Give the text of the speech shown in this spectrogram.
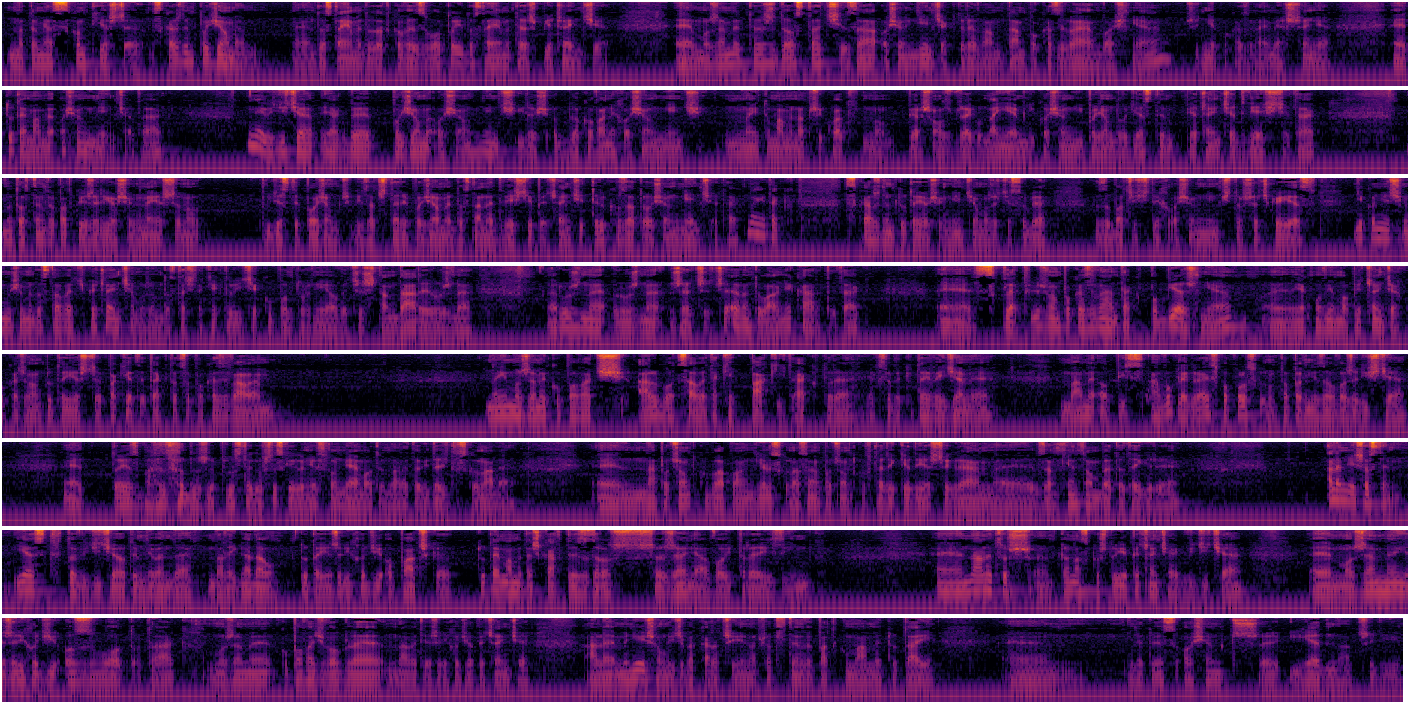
Natomiast skąd jeszcze? Z każdym poziomem e, dostajemy dodatkowe złoto i dostajemy też pieczęcie. E, możemy też dostać za osiągnięcia, które Wam tam pokazywałem właśnie, czy nie pokazywałem, jeszcze nie. E, tutaj mamy osiągnięcia, tak? No i widzicie jakby poziomy osiągnięć, ilość odblokowanych osiągnięć. No i tu mamy na przykład no, pierwszą z brzegu najemnik, osiągnij poziom 20, pieczęcie 200, tak? No to w tym wypadku, jeżeli osiągnę jeszcze no, 20 poziom, czyli za 4 poziomy dostanę 200 pieczęci tylko za to osiągnięcie, tak? No i tak z każdym tutaj osiągnięciem możecie sobie zobaczyć tych osiągnięć troszeczkę jest. Niekoniecznie musimy dostawać pieczęcie, możemy dostać, tak jak tu widzicie, kupon turniejowy, czy sztandary różne, różne, różne rzeczy, czy ewentualnie karty, tak? E, sklep. Już Wam pokazywałem tak pobieżnie, e, jak mówiłem o pieczęciach, pokażę Wam tutaj jeszcze pakiety, tak? To, co pokazywałem. No i możemy kupować albo całe takie paki, tak? Które, jak sobie tutaj wejdziemy, mamy opis. A w ogóle gra jest po polsku, no to pewnie zauważyliście. To jest bardzo duży plus tego wszystkiego. Nie wspomniałem o tym, ale to widać doskonale. E, na początku była po angielsku, na samym początku, wtedy, kiedy jeszcze grałem e, w zamkniętą betę tej gry. Ale mniejsza z tym. Jest, to widzicie, o tym nie będę dalej gadał. Tutaj, jeżeli chodzi o paczkę, tutaj mamy też karty z rozszerzenia Void Racing. E, no ale cóż, to nas kosztuje pieczęcie, jak widzicie. E, możemy, jeżeli chodzi o złoto, tak, możemy kupować w ogóle, nawet jeżeli chodzi o pieczęcie, ale mniejszą liczbę kart, czyli na przykład w tym wypadku mamy tutaj ile tu jest? 8, 3 i 1, czyli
